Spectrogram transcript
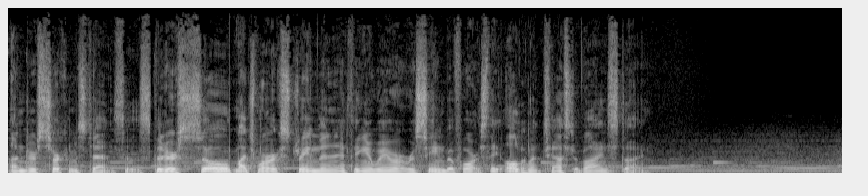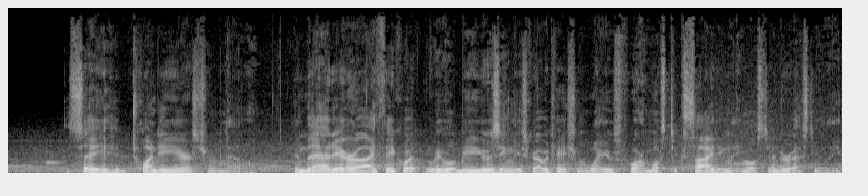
under circumstances that are so much more extreme than anything we've ever seen before. It's the ultimate test of Einstein. Say 20 years from now. In that era, I think what we will be using these gravitational waves for most excitingly, most interestingly,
